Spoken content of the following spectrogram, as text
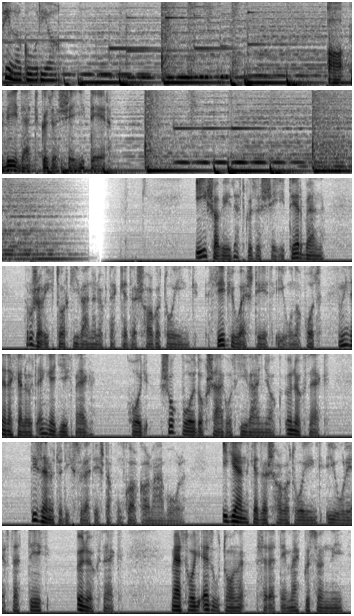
Filagória A védett közösségi tér És a védett közösségi térben Ruzsa Viktor kíván Önöknek, kedves hallgatóink, szép jó estét, jó napot! Mindenek előtt engedjék meg, hogy sok boldogságot kívánjak Önöknek 15. születésnapunk alkalmából. Igen, kedves hallgatóink, jól értették, Önöknek, mert hogy ezúton szeretném megköszönni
